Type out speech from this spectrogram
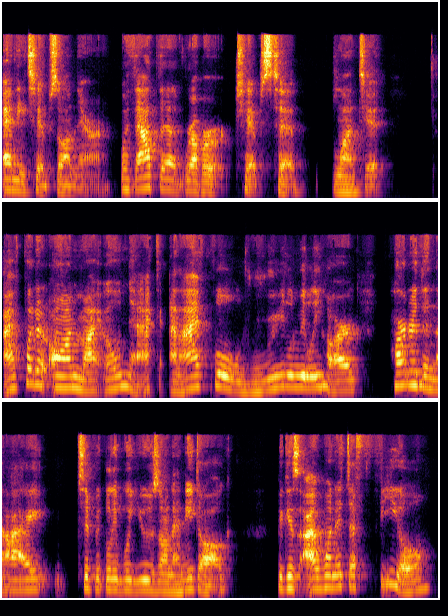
any tips on there, without the rubber tips to blunt it. I've put it on my own neck and I've pulled really, really hard, harder than I typically will use on any dog because I wanted to feel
